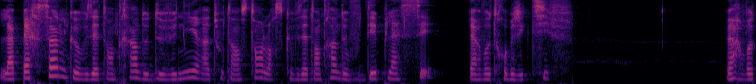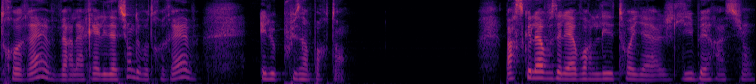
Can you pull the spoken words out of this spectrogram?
la personne que vous êtes en train de devenir à tout instant lorsque vous êtes en train de vous déplacer vers votre objectif, vers votre rêve, vers la réalisation de votre rêve, est le plus important. Parce que là, vous allez avoir nettoyage, libération,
